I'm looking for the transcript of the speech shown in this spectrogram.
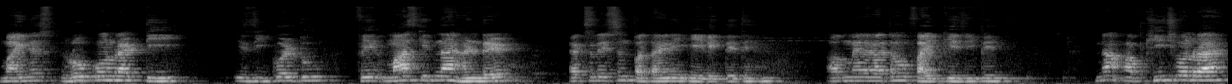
माइनस रो कौन रहा है? टी इज़ इक्वल टू फिर मास कितना है? हंड्रेड एक्सलेशन पता ही नहीं ए लिख देते हैं। अब मैं लगाता हूँ फाइव के जी पे। ना, अब खींच कौन रहा है?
